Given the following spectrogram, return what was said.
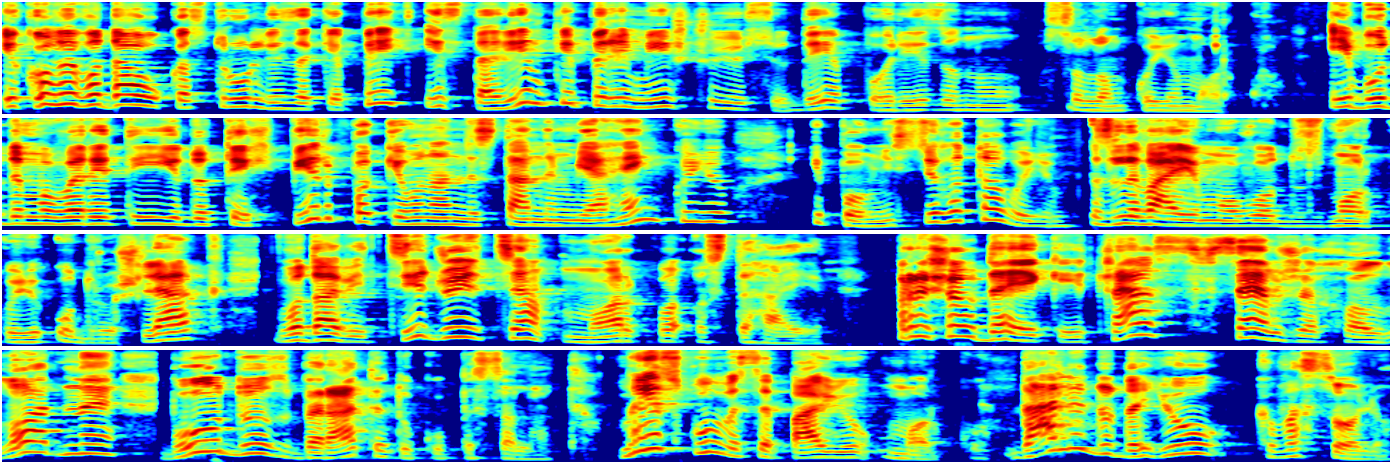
І коли вода у каструлі закипить, із тарілки переміщую сюди порізану соломкою морку. І будемо варити її до тих пір, поки вона не стане м'ягенькою і повністю готовою. Зливаємо воду з моркою у друшляк, вода відсіджується, морква остигає. Пройшов деякий час, все вже холодне, буду збирати докупи салат. В миску висипаю морку. Далі додаю квасолю.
